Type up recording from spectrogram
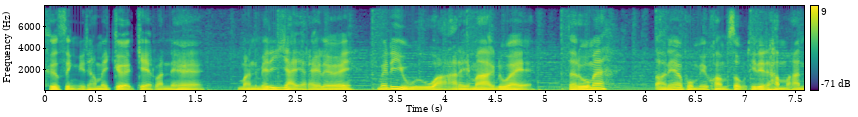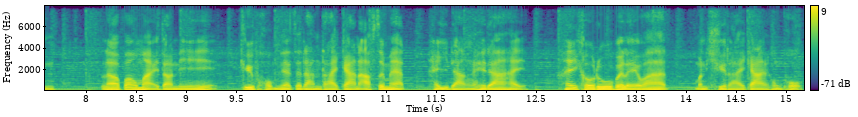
คือสิ่งที่ทำให้เกิดเกตวันเนอร์มันไม่ได้ใหญ่อะไรเลย ไม่ได้อยู่หวือหวาอะไรมากด้วย แต่รู้ไหมตอนนี้ผมมีความสุขที่ได้ทำมัน แล้วเป้าหมายตอนนี้คือผมอยากจะดันรายการ Aftermath ให้ดังให้ได้ ให้เขารู้ไปเลยว่ามันคือรายการของผม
